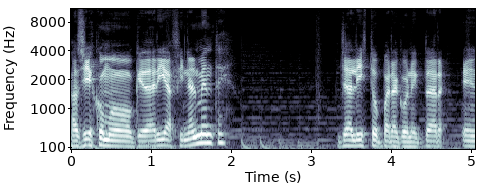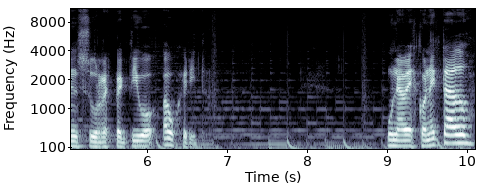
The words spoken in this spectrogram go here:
Así es como quedaría finalmente, ya listo para conectar en su respectivo agujerito. Una vez conectado,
